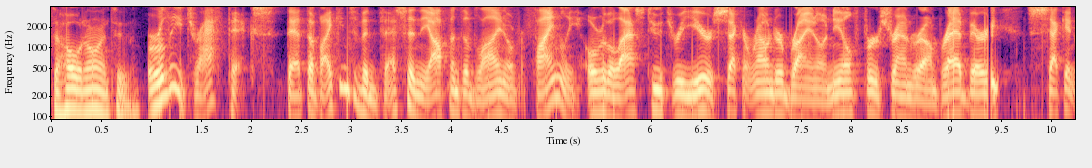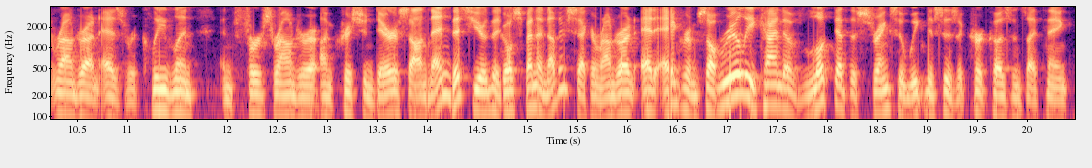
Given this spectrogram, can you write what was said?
to hold on to. Early draft picks that the Vikings have invested in the offensive line over finally over the last two, three years. Second rounder Brian O'Neill, first rounder on Bradbury, second rounder on Ezra Cleveland, and first rounder on Christian Darrisaw. And then this year they go spend another second rounder on Ed Ingram. So really kind of looked at the strengths and weaknesses of Kirk Cousins, I think,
